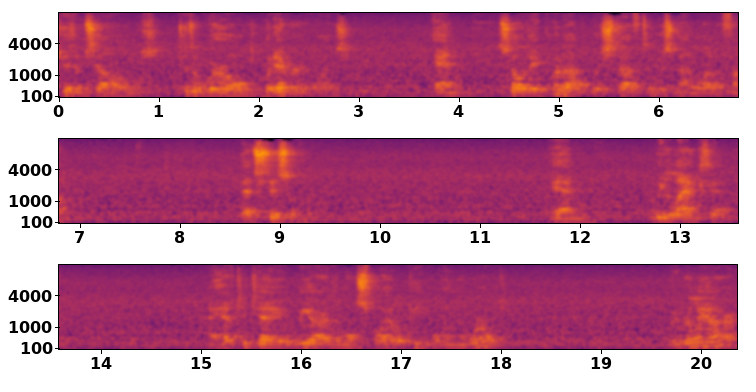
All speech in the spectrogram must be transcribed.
to themselves, to the world, whatever it was. And so they put up with stuff that was not a lot of fun. That's discipline. And we lack that. I have to tell you, we are the most spoiled people in the world. We really are.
